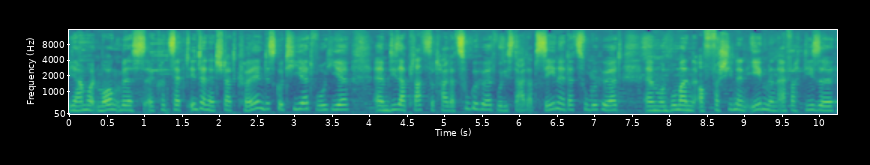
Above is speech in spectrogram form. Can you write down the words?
Wir haben heute Morgen über das äh, Konzept Internetstadt Köln diskutiert, wo hier ähm, dieser Platz total dazugehört, wo die Startup-Szene dazugehört ähm, und wo man auf verschiedenen Ebenen einfach diese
